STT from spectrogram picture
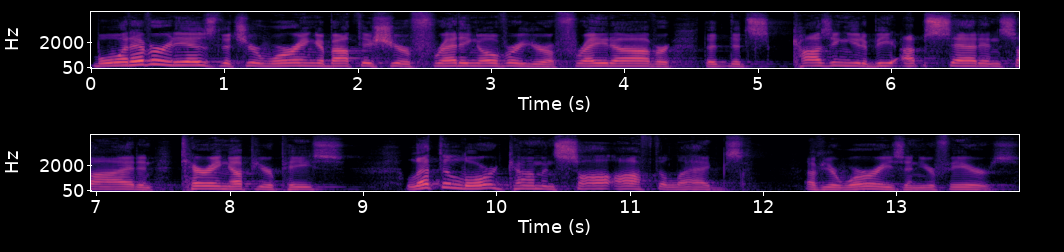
But whatever it is that you're worrying about this, you're fretting over, you're afraid of, or that, that's causing you to be upset inside and tearing up your peace, let the Lord come and saw off the legs of your worries and your fears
